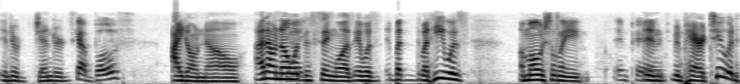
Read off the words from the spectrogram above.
intergendered. He's got both. I don't know. I don't know what this thing was. It was, but but he was emotionally Impaired. in, impaired too, and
